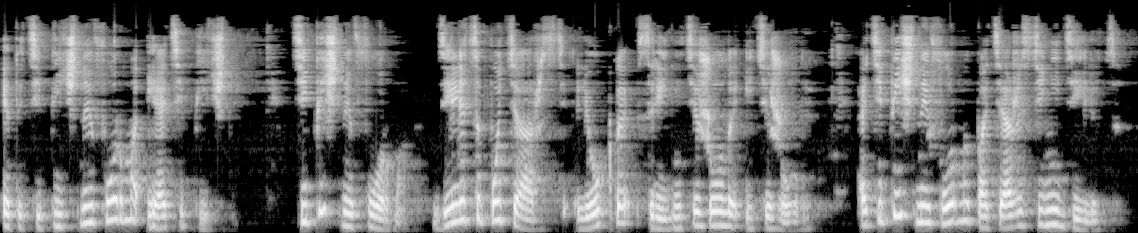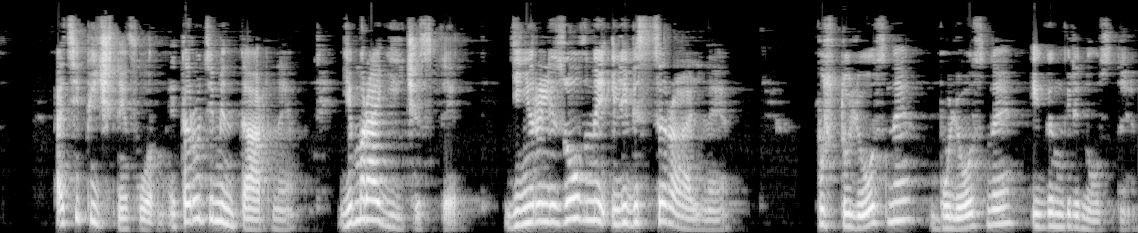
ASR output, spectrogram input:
Это типичная форма и атипичная. Типичная форма делится по тяжести – легкая, среднетяжелая и тяжелая. Атипичные формы по тяжести не делятся. Атипичные формы – это рудиментарная, геморрагическая, генерализованная или висцеральная, пустулезная, булезная и гангренозная.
